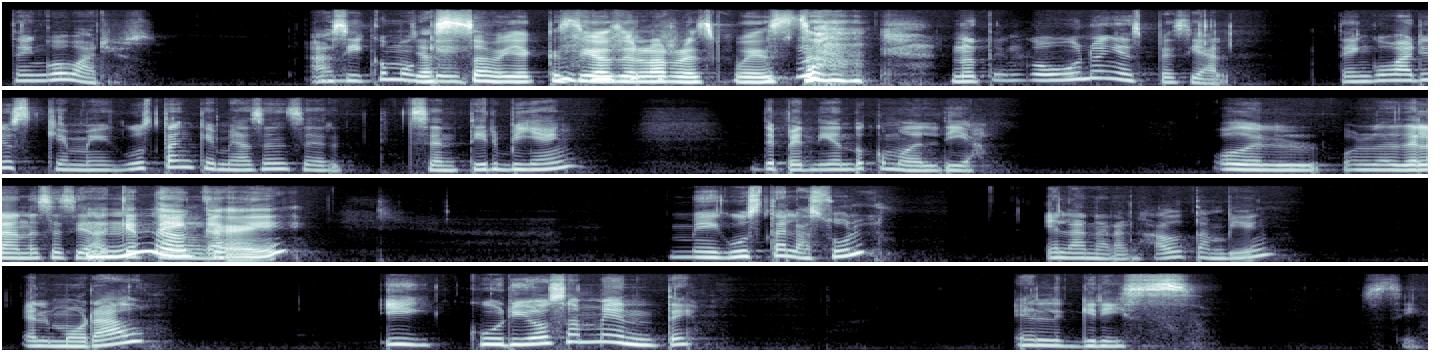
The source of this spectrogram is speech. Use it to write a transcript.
Tengo varios. Así como ya que... Ya sabía que sí iba a ser la respuesta. no tengo uno en especial. Tengo varios que me gustan, que me hacen sentir bien, dependiendo como del día. O, del, de la necesidad que mm, tenga. Me gusta el azul, el anaranjado también, el morado. Y curiosamente, el gris. Sí.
